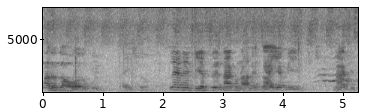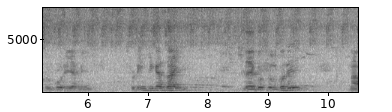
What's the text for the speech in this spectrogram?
মানে যাওয়ার উপর। এই তো। প্ল্যানের কি আছে? না কোনো আনে যাই আমি না কিছু করি আমি। শুটিং থেকে যাই যাই গোসল করি না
